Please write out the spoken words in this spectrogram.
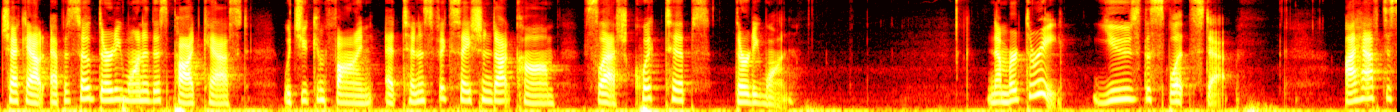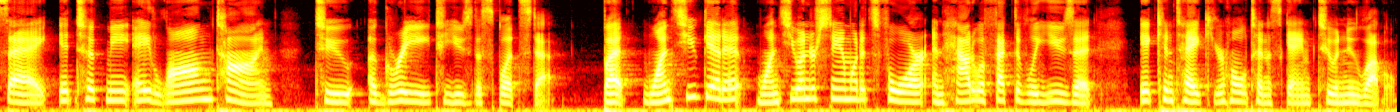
check out episode 31 of this podcast, which you can find at tennisfixation.com slash quicktips31. Number three, use the split step. I have to say, it took me a long time to agree to use the split step. But once you get it, once you understand what it's for and how to effectively use it, it can take your whole tennis game to a new level.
